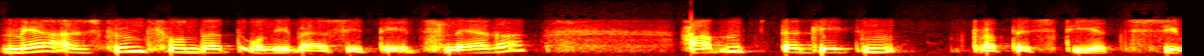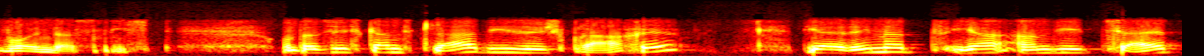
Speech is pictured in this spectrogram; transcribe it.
Mehr als 500 Universitätslehrer haben dagegen protestiert. Sie wollen das nicht. Und das ist ganz klar, diese Sprache, die erinnert ja an die Zeit,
